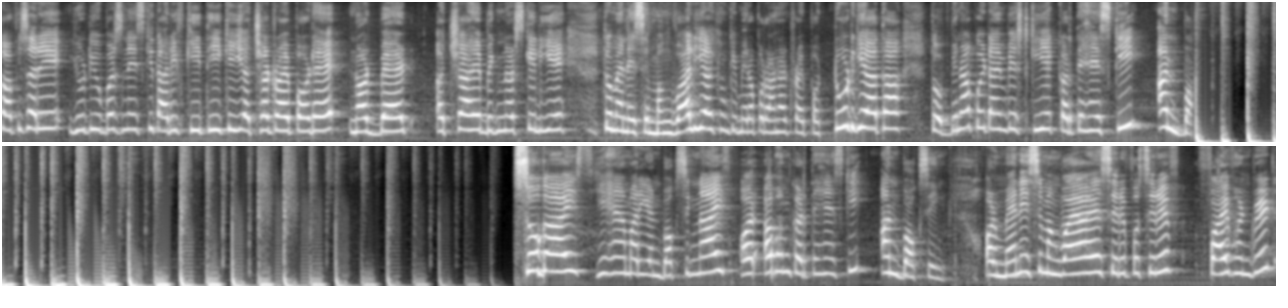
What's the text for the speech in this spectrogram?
काफ़ी सारे यूट्यूबर्स ने इसकी तारीफ़ की थी कि ये अच्छा ट्राईपॉड है नॉट बैड अच्छा है बिगनर्स के लिए तो मैंने इसे मंगवा लिया क्योंकि मेरा पुराना ट्राईपॉड टूट गया था। तो बिना कोई टाइम वेस्ट किए करते हैं इसकी अनबॉक्स सो so गाइस ये है हमारी अनबॉक्सिंग नाइफ और अब हम करते हैं इसकी अनबॉक्सिंग और मैंने इसे मंगवाया है सिर्फ़ और सिर्फ़ फाइव हंड्रेड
